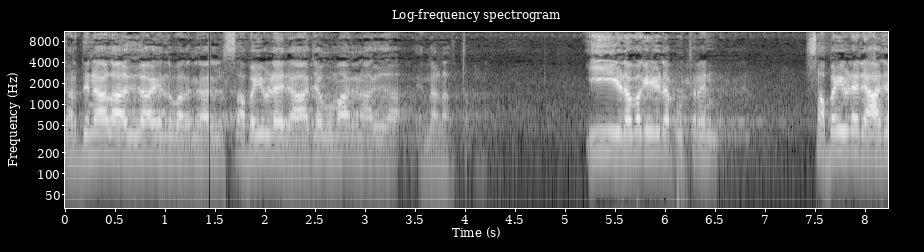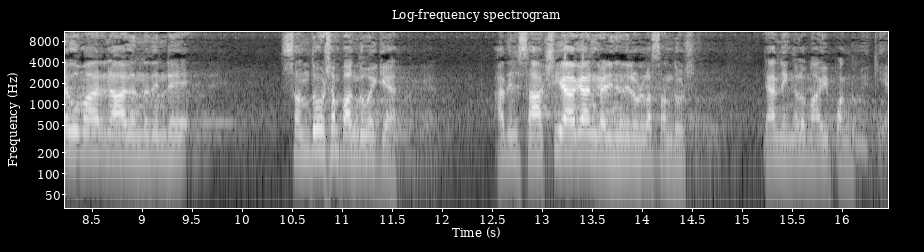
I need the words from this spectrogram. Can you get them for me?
കർദിനാളാകുക എന്ന് പറഞ്ഞാൽ സഭയുടെ രാജകുമാരനാകുക എന്നാണ് അർത്ഥം. ഈ ഇടവകയുടെ പുത്രൻ സഭയുടെ രാജകുമാരനാകുന്നതിന്റെ സന്തോഷം പങ്കുവയ്ക്കാൻ അതിൽ സാക്ഷിയാകാൻ കഴിഞ്ഞതിലുള്ള സന്തോഷം ഞാൻ നിങ്ങളുമായി പങ്കുവയ്ക്കുക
